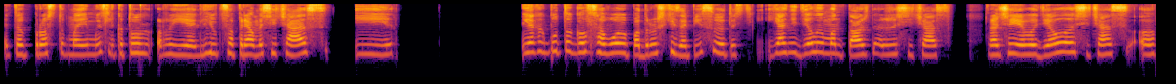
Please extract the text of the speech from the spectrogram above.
это просто мои мысли, которые льются прямо сейчас, и я как будто голосовую подружки записываю, то есть я не делаю монтаж даже сейчас. Раньше я его делала, сейчас э,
